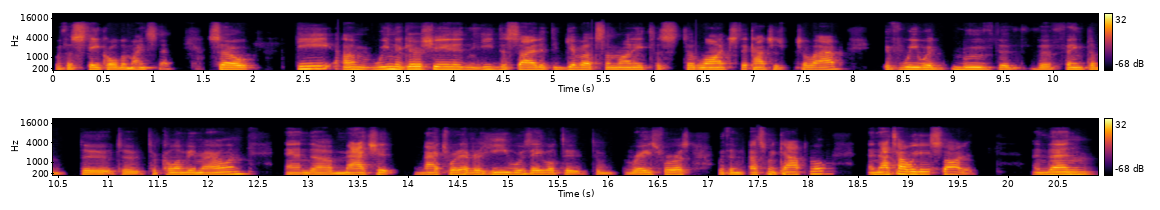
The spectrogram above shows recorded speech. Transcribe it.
with a stakeholder mindset. So he, um, we negotiated and he decided to give us some money to, to launch the Conscious Lab if we would move the, the thing to, to, to, to Columbia, Maryland and uh, match it, match whatever he was able to, to raise for us with investment capital. And that's how we get started. And then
